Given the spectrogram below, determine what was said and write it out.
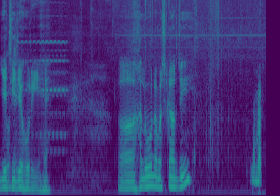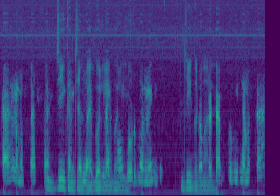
ये चीज़ें हो रही हैं। हेलो नमस्कार जी। नमस्कार नमस्कार जी कंचन भाई बोलिए बोलिए। गुड मॉर्निंग जी गुड डॉक्टर मॉर्निंग साहब को भी नमस्कार।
